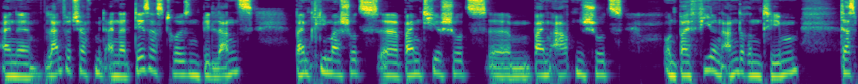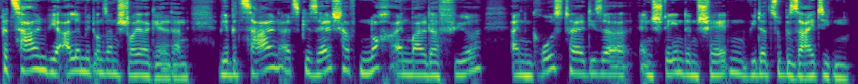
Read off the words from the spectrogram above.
eine Landwirtschaft mit einer desaströsen Bilanz beim Klimaschutz, äh, beim Tierschutz, äh, beim Artenschutz und bei vielen anderen Themen. Das bezahlen wir alle mit unseren Steuergeldern. Wir bezahlen als Gesellschaft noch einmal dafür, einen Großteil dieser entstehenden Schäden wieder zu beseitigen.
